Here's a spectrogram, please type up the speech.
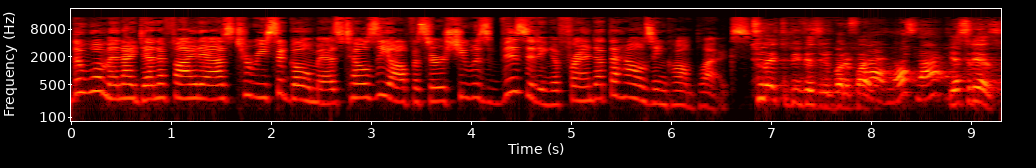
The woman, identified as Teresa Gomez, tells the officer she was visiting a friend at the housing complex. Too late to be visiting Butterfly. Uh, no, it's not. Yes, it is.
